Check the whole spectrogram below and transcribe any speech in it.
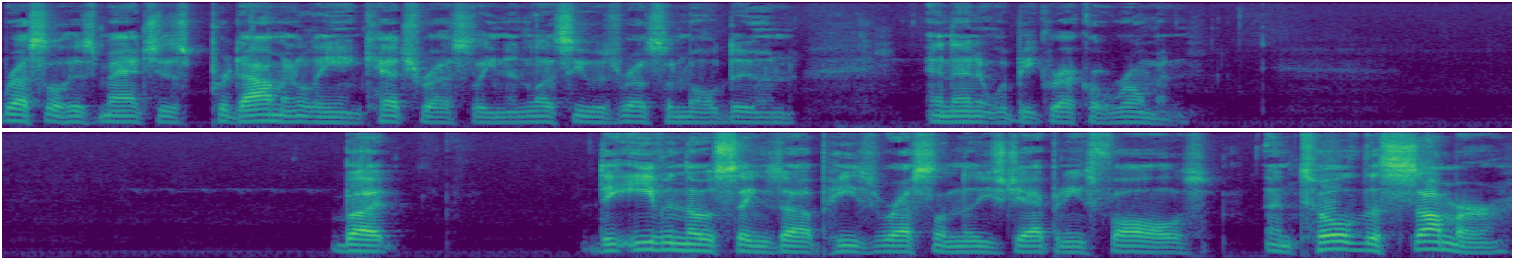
wrestle his matches predominantly in catch wrestling unless he was wrestling Muldoon, and then it would be Greco Roman. But to even those things up, he's wrestling these Japanese falls until the summer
